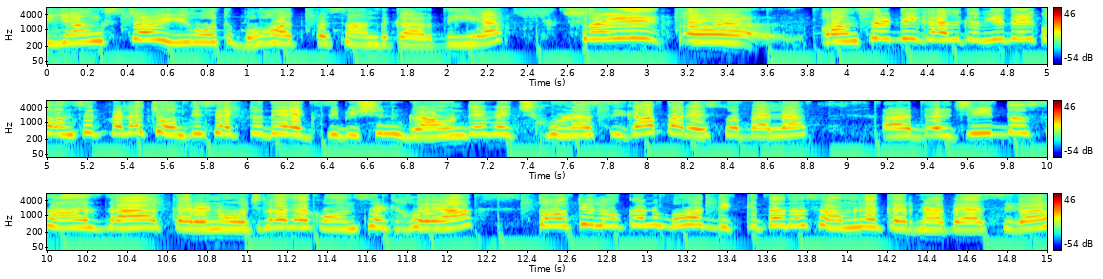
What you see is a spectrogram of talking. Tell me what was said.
ਯੰਗਸਟਰ ਯੂਥ ਬਹੁਤ ਪਸੰਦ ਕਰਦੀ ਹੈ। ਸੋ ਇਹ ਕਨਸਰਟ ਦੀ ਗੱਲ ਕਰੀਏ ਤਾਂ ਇਹ ਕਨਸਰਟ ਪਹਿਲਾਂ 34 ਸੈਕਟਰ ਦੇ ਐਗਜ਼ੀਬਿਸ਼ਨ ਗਰਾਊਂਡ ਦੇ ਵਿੱਚ ਹੋਣਾ ਸੀਗਾ, ਪਰ ਇਸ ਤੋਂ ਪਹਿਲਾਂ ਦਲਜੀਤ ਦੋਸਾਂਝ ਦਾ, ਕਰਨ ਔਜਲਾ ਦਾ ਕਨਸਰਟ ਹੋਇਆ ਤਾਂ ਉੱਥੇ ਲੋਕਾਂ ਨੂੰ ਬਹੁਤ ਦਿੱਕਤਾਂ ਦਾ ਸਾਹਮਣਾ ਕਰਨਾ ਪਿਆ ਸੀਗਾ।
